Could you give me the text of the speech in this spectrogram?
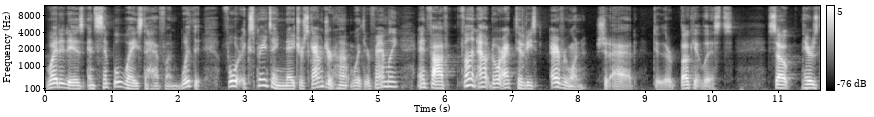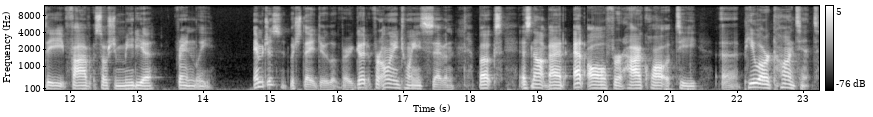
what it is and simple ways to have fun with it. Four, experience a nature scavenger hunt with your family. And five, fun outdoor activities everyone should add to their bucket lists. So here's the five social media friendly images, which they do look very good for only 27 bucks. It's not bad at all for high quality uh, PLR content,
